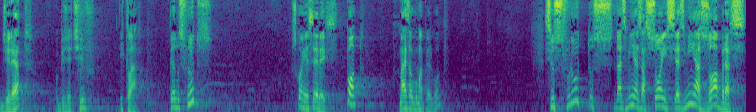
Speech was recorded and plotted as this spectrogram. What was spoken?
direto, objetivo e claro: pelos frutos os conhecereis. Ponto. Mais alguma pergunta? Se os frutos das minhas ações, se as minhas obras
